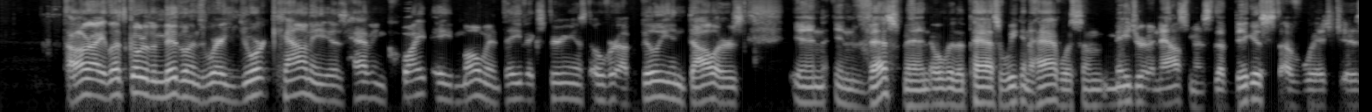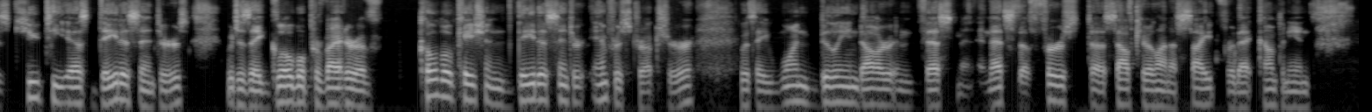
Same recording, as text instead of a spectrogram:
All right, let's go to the Midlands where York County is having quite a moment. They've experienced over a billion dollars in investment over the past week and a half with some major announcements. The biggest of which is QTS Data Centers, which is a global provider of co-location data center infrastructure with a $1 billion investment and that's the first uh, south carolina site for that company and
